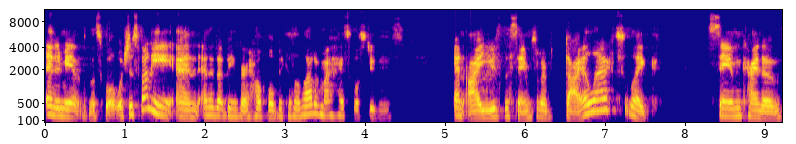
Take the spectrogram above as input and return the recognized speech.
ended me up in the school, which is funny and ended up being very helpful because a lot of my high school students and I use the same sort of dialect, like same kind of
